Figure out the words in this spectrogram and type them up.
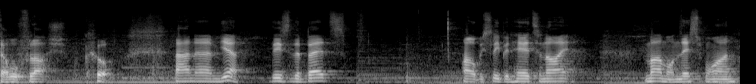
Double flush. Cool. And um, yeah, these are the beds. I'll be sleeping here tonight. Mum on this one.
